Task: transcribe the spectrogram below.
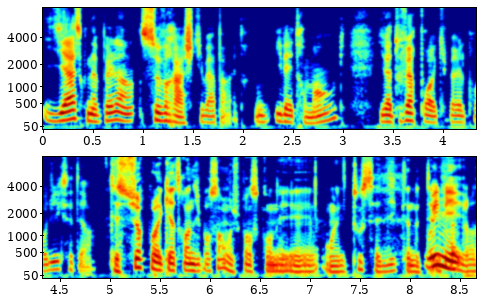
il y a ce qu'on appelle un sevrage qui va apparaître. Donc, il va être en manque, il va tout faire pour récupérer le produit, etc. T'es sûr pour les 90% Moi, je pense qu'on est, on est tous addicts à notre téléphone. Oui, mais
